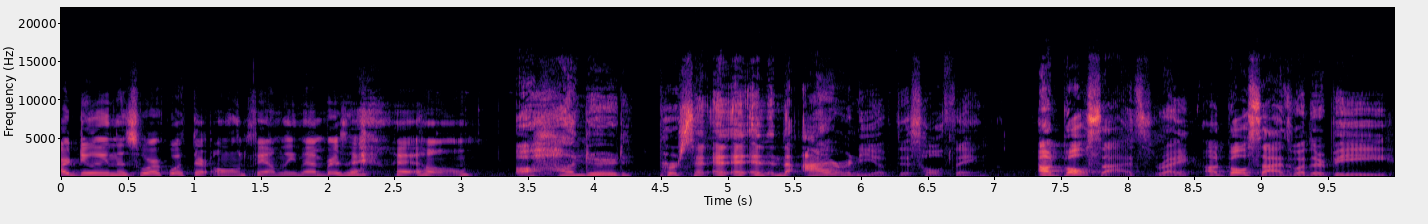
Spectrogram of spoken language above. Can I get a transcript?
are doing this work with their own family members at home. A hundred percent. And, and and the irony of this whole thing, on both sides, right? On both sides, whether it be,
